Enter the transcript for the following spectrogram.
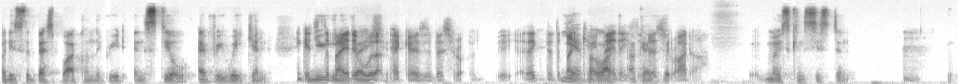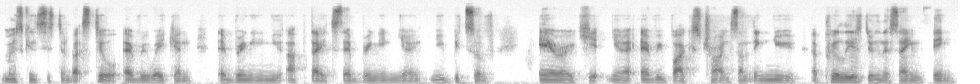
but is the best bike on the grid. And still, every weekend, I think it's debatable that. Pecco is the best. I think the debate Yeah, but like, made that he's okay, the best rider. most consistent. Mm. Most consistent, but still, every weekend they're bringing new updates. They're bringing you know new bits of aero kit. You know, every bike's trying something new. Aprilia is doing the same thing.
